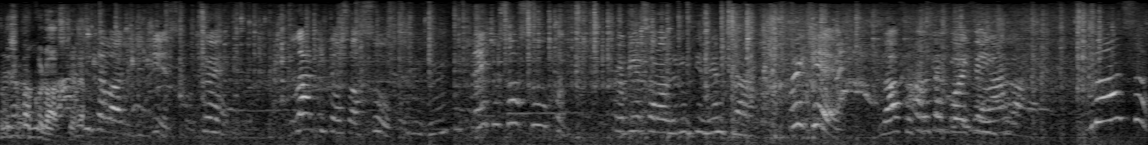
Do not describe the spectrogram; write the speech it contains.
Deixa pra Cross tirar. Fica a loja de disco? Tem. Lá que tem o só suco? Em frente ao só suco. Eu vi essa loja e não quis entrar. Por quê? Nossa, tanta coisa Vende lá. lá. Nossa,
